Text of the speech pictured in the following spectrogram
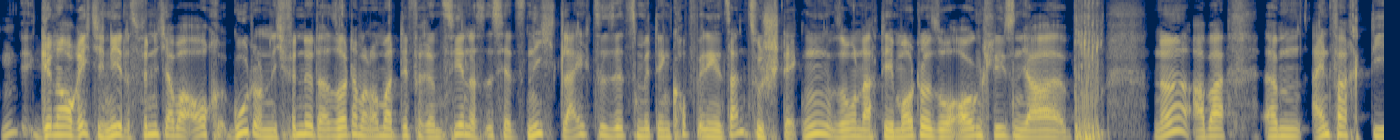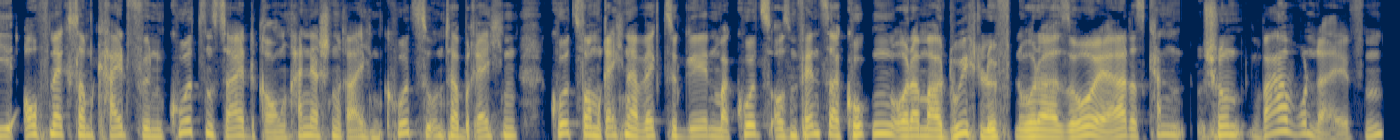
Genau, richtig. Nee, das finde ich aber auch gut und ich finde, da sollte man auch mal differenzieren. Das ist jetzt nicht gleichzusetzen mit den Kopf in den Sand zu stecken, so nach dem Motto, so Augen schließen, ja, pff, ne, aber ähm, einfach die Aufmerksamkeit für einen kurzen Zeitraum kann ja schon reichen, kurz zu unterbrechen, kurz vom Rechner wegzugehen, mal kurz aus dem Fenster gucken oder mal durchlüften oder so, ja, das kann schon wahr Wunder helfen.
